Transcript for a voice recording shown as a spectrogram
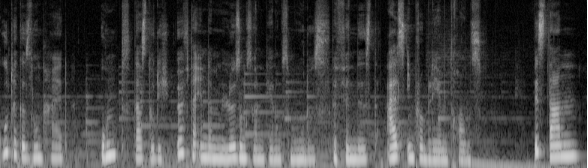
gute Gesundheit und dass du dich öfter in dem Lösungsorientierungsmodus befindest als im Problemtrance. Bis dann!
